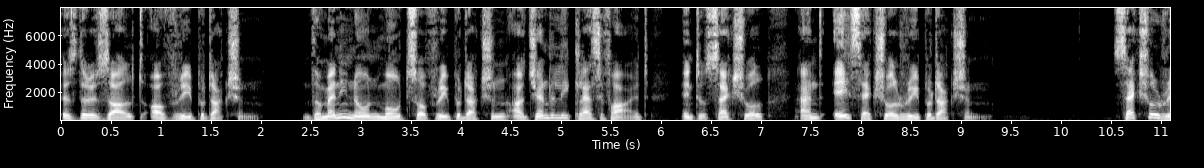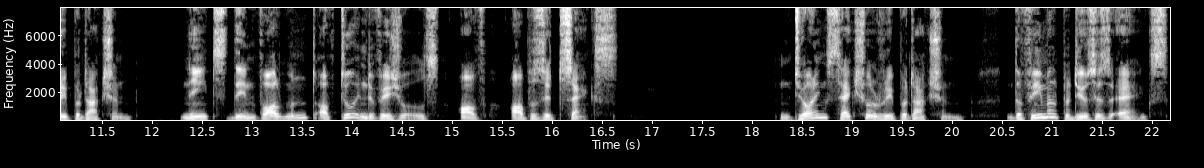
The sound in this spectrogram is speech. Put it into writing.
is the result of reproduction. The many known modes of reproduction are generally classified into sexual and asexual reproduction. Sexual reproduction needs the involvement of two individuals of opposite sex. During sexual reproduction, the female produces eggs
